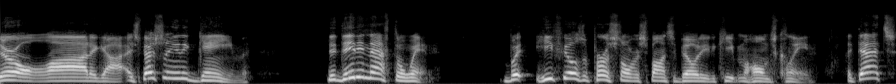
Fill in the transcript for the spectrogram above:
There are a lot of guys, especially in a game that they didn't have to win, but he feels a personal responsibility to keep Mahomes clean. Like that's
